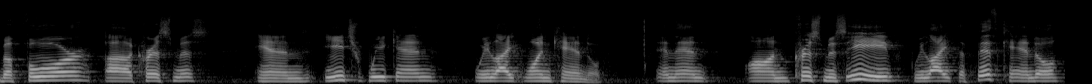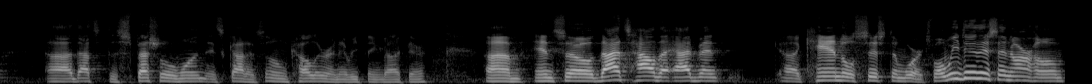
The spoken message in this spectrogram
before uh, Christmas and each weekend, we light one candle. And then on Christmas Eve, we light the fifth candle. Uh, that's the special one. It's got its own color and everything back there. Um, and so that's how the Advent uh, candle system works. Well, we do this in our home.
